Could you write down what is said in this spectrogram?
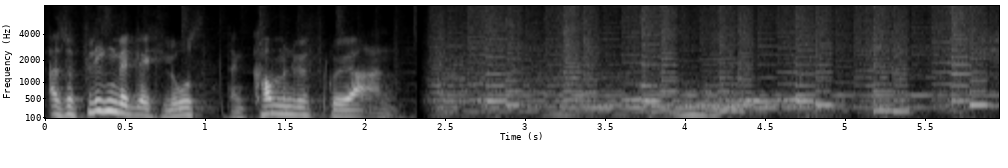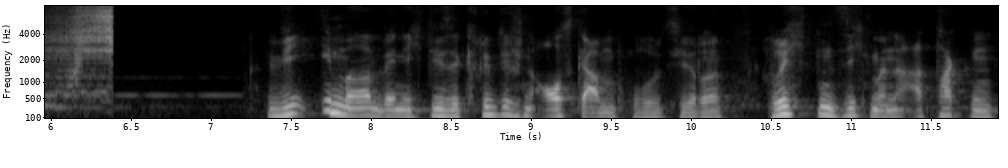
Also fliegen wir gleich los, dann kommen wir früher an. Wie immer, wenn ich diese kritischen Ausgaben produziere, richten sich meine Attacken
